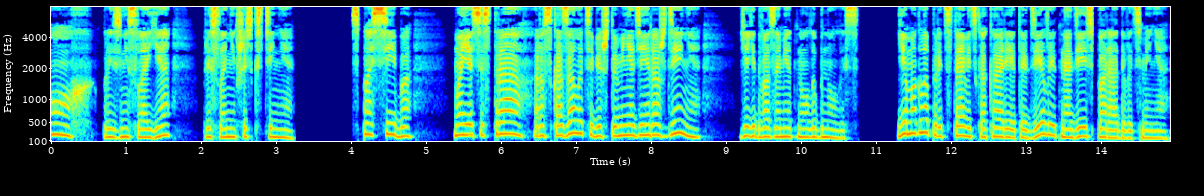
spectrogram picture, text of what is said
«Ох», — произнесла я, прислонившись к стене. «Спасибо. Моя сестра рассказала тебе, что у меня день рождения». Я едва заметно улыбнулась. Я могла представить, как Ари это делает, надеясь порадовать меня.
